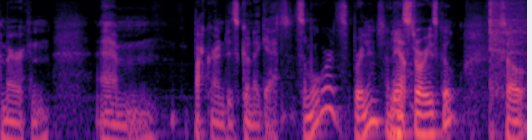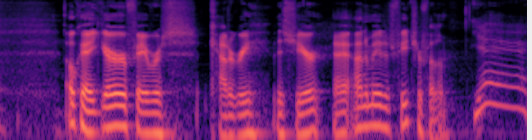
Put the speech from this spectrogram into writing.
American um, background is going to get some awards, brilliant, and Yep. his story is cool. So Okay, your favorite category this year? Uh, animated feature film. yeah,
